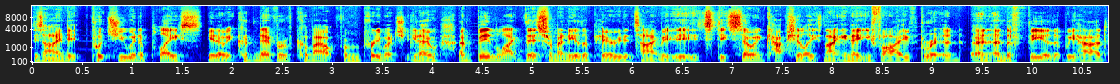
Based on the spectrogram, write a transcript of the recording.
designed. It puts you in a place, you know, it could never have come out from pretty much, you know, and been like this from any other period in time. It, it's, it so encapsulates 1985 Britain and, and the fear that we had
